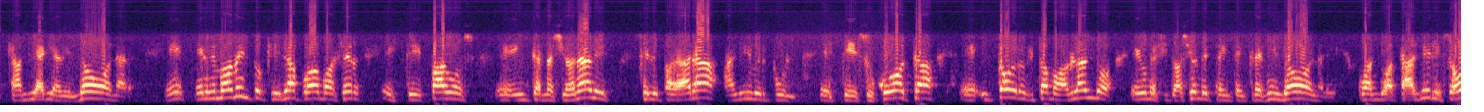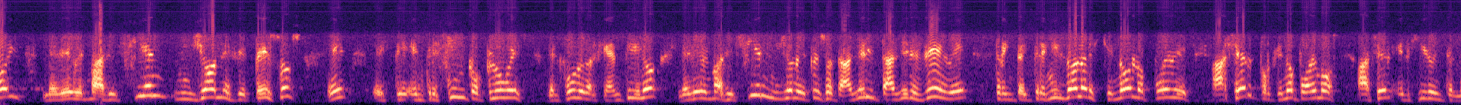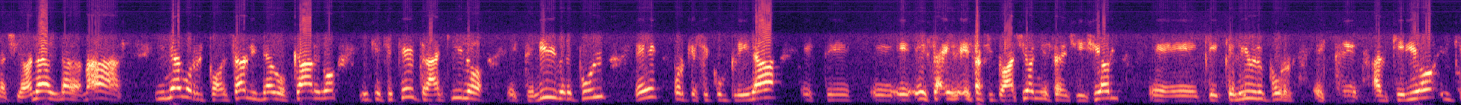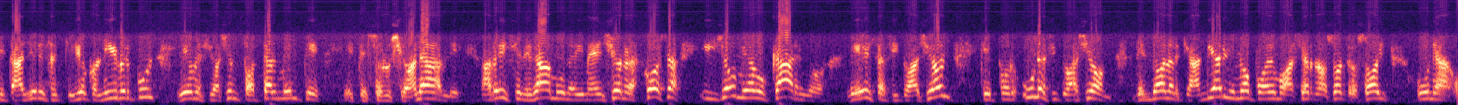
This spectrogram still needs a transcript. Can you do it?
cambiaria del dólar. Eh. En el momento que ya podamos hacer este, pagos eh, internacionales, se le pagará a Liverpool este, su cuota eh, y todo lo que estamos hablando es una situación de 33 mil dólares, cuando a Talleres hoy le deben más de 100 millones de pesos eh, este, entre cinco clubes del fútbol argentino, le deben más de 100 millones de pesos a Talleres y Talleres debe 33 mil dólares que no lo puede hacer porque no podemos hacer el giro internacional nada más y me hago responsable y me hago cargo y que se quede tranquilo este Liverpool, ¿eh? porque se cumplirá este, eh, esa, esa situación y esa decisión eh, que, Liverpool este, adquirió y que Talleres adquirió con Liverpool y es una situación totalmente este, solucionable. A veces le damos una dimensión a las cosas y yo me hago cargo de esa situación que por una situación del dólar cambiario no podemos hacer nosotros hoy una,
